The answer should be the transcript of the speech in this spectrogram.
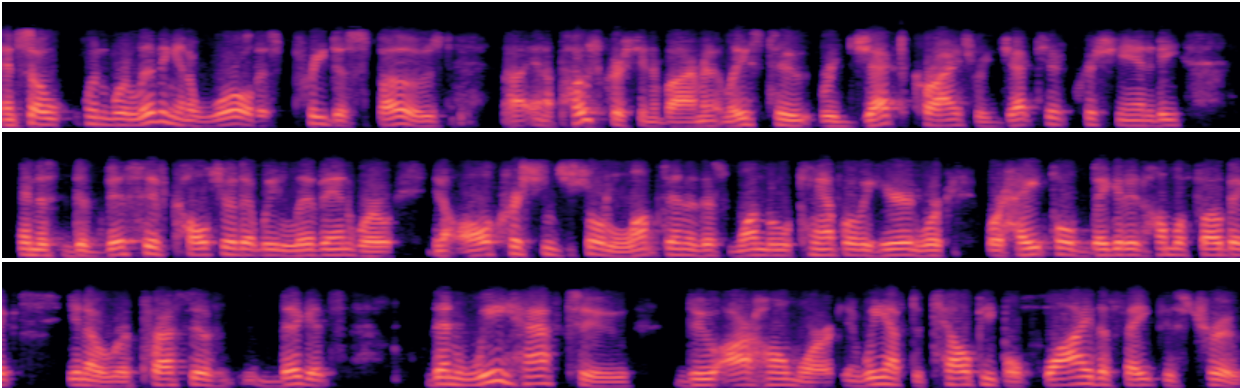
And so when we're living in a world that's predisposed, uh, in a post Christian environment at least, to reject Christ, reject Christianity, and this divisive culture that we live in where you know all Christians are sort of lumped into this one little camp over here and we're we're hateful, bigoted, homophobic, you know, repressive bigots, then we have to do our homework and we have to tell people why the faith is true.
